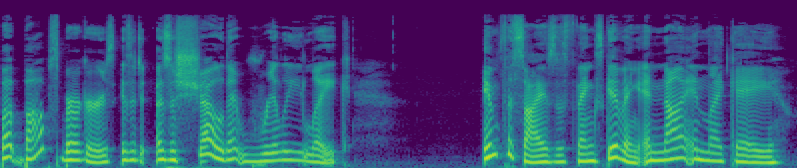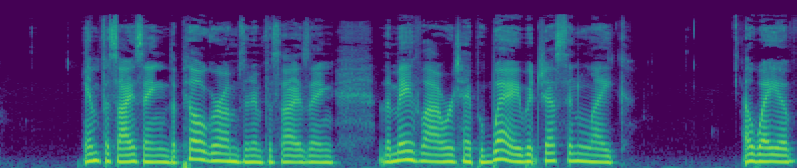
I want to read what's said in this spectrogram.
But Bob's Burgers is a, is a show that really like emphasizes Thanksgiving and not in like a emphasizing the pilgrims and emphasizing the Mayflower type of way, but just in like a way of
